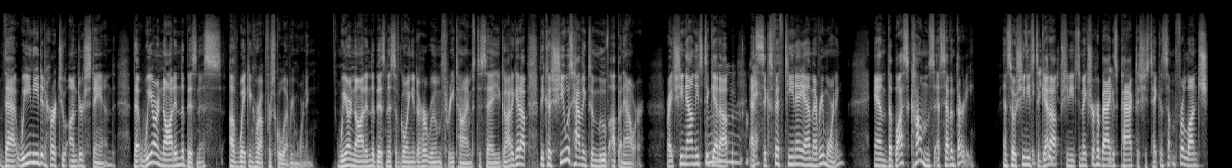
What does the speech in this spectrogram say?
that we needed her to understand that we are not in the business of waking her up for school every morning. We are not in the business of going into her room three times to say, you got to get up because she was having to move up an hour, right? She now needs to get up mm, okay. at 6.15 a.m. every morning and the bus comes at 7.30. And so she needs to get up. She needs to make sure her bag is packed. If she's taking something for lunch,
